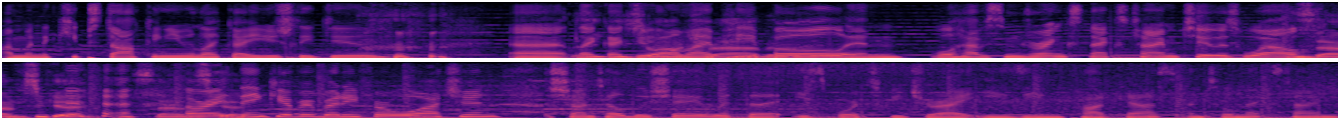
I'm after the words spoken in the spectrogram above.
I'm going to keep stalking you like I usually do. uh, like I do so all my people, and we'll have some drinks next time too as well. Sounds good. Sounds all right, good. thank you everybody for watching. Chantel Boucher with the Esports Future I Ezine podcast. Until next time,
